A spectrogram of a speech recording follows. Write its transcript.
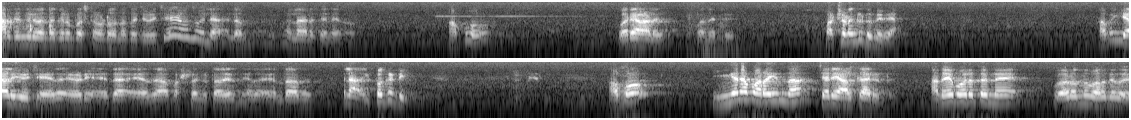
ആർക്കെങ്കിലും എന്തെങ്കിലും പ്രശ്നമുണ്ടോ എന്നൊക്കെ ചോദിച്ചു ഏ ഒന്നുമില്ല. എല്ലാം നല്ല തന്നെ അപ്പോ ഒരാൾ അപ്പോൾ ഒരാൾ വന്നിട്ട് ഭക്ഷണം കിട്ടുന്നില്ല. അപ്പൊ ഇയാൾ ചോദിച്ചു ഏത് എവിടെ ഏതാ ഏതാ ഭക്ഷണം കിട്ടാതെ ഏതാ എന്താ അത് അല്ല ഇപ്പൊ കിട്ടി. അപ്പോ ഇങ്ങനെ പറയുന്ന ചില ആൾക്കാരുണ്ട്. അതേപോലെ തന്നെ വേറൊന്ന് പറഞ്ഞത്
